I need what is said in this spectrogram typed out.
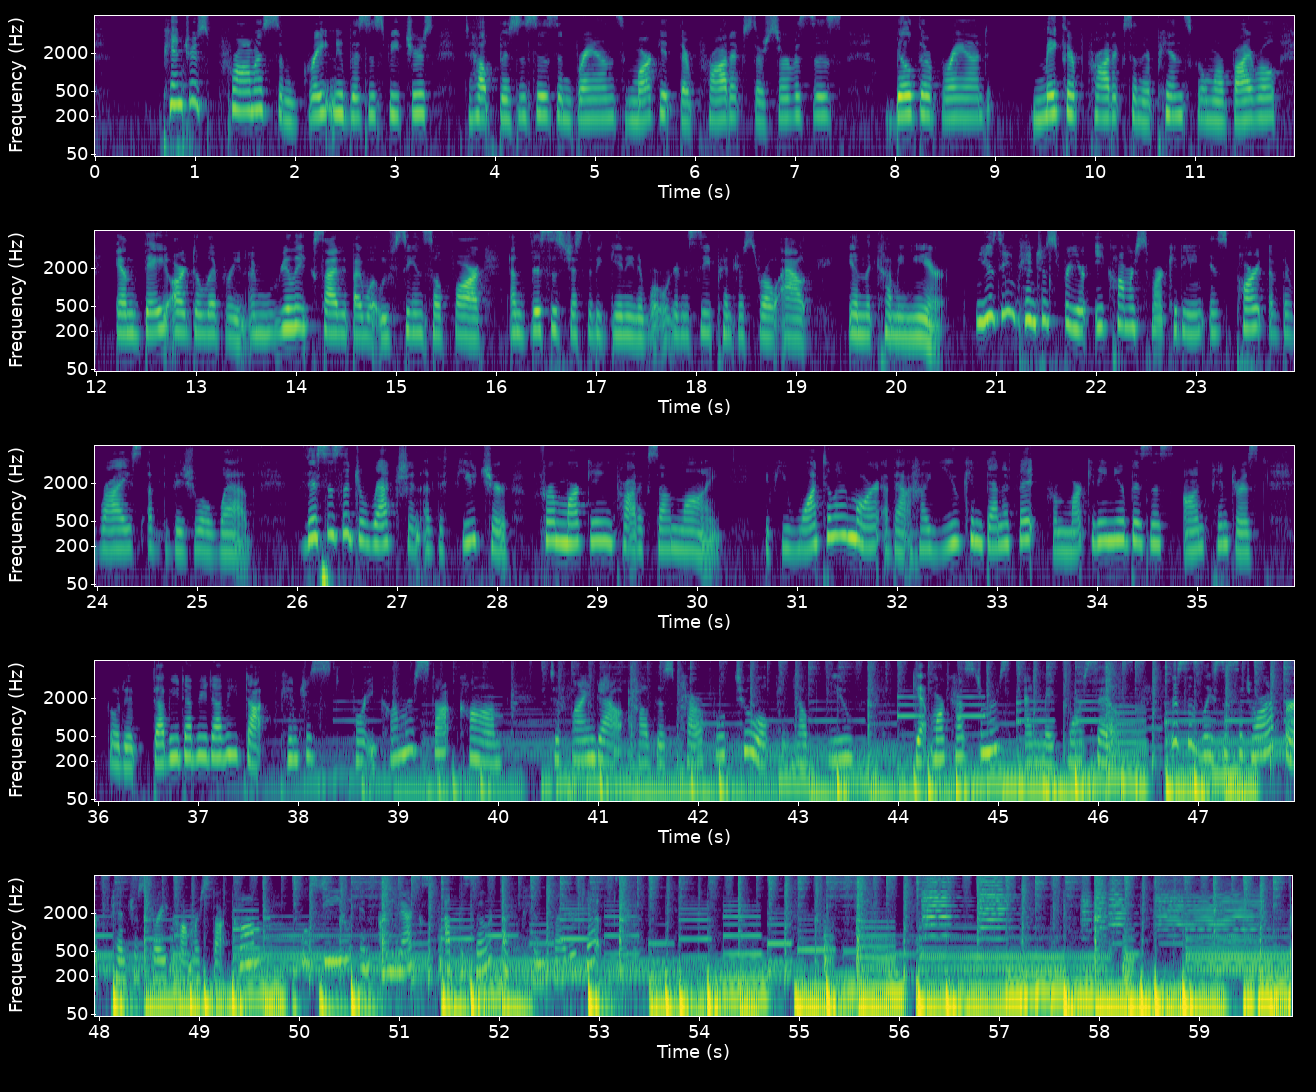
Pinterest promised some great new business features to help businesses and brands market their products, their services, build their brand, make their products and their pins go more viral, and they are delivering. I'm really excited by what we've seen so far, and this is just the beginning of what we're going to see Pinterest roll out in the coming year. Using Pinterest for your e commerce marketing is part of the rise of the visual web. This is the direction of the future for marketing products online. If you want to learn more about how you can benefit from marketing your business on Pinterest, go to www.pinterestforecommerce.com to find out how this powerful tool can help you get more customers and make more sales. This is Lisa Suttora for pinterestforecommerce.com. We'll see you in our next episode of Pinsider Tips.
